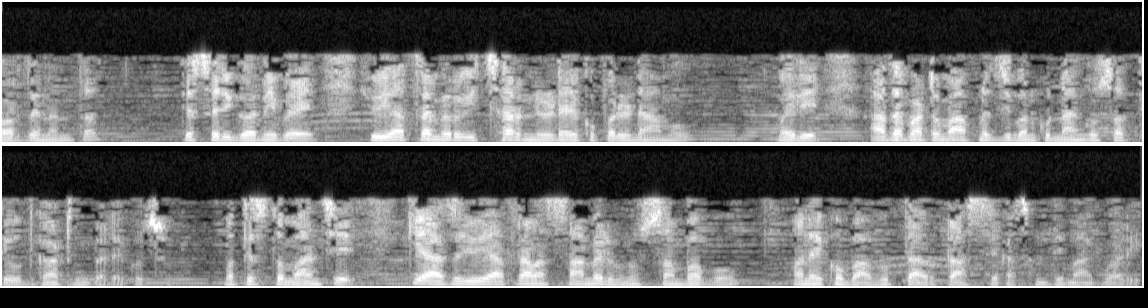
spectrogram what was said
गर्दैनन् त? त्यसरी गर्ने भए यो यात्रा मेरो इच्छा र निर्णयको परिणाम हो? मैले आधा बाटोमा आफ्नो जीवनको नाङ्गो सत्य उद्घाटन गरेको छु। म त्यस्तो मान्छे कि आज यो यात्रामा सामेल हुनु सम्भव हो? अनेकौं भावुकताहरू टाँसिएका छन् दिमागभरि।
